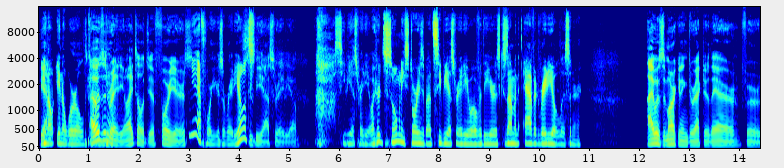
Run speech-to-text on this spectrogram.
Yeah. You know, in a world. I was in deal. radio. I told you, four years. Yeah, four years of radio. It's CBS radio. CBS Radio. I heard so many stories about CBS Radio over the years because I'm an avid radio listener. I was the marketing director there for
